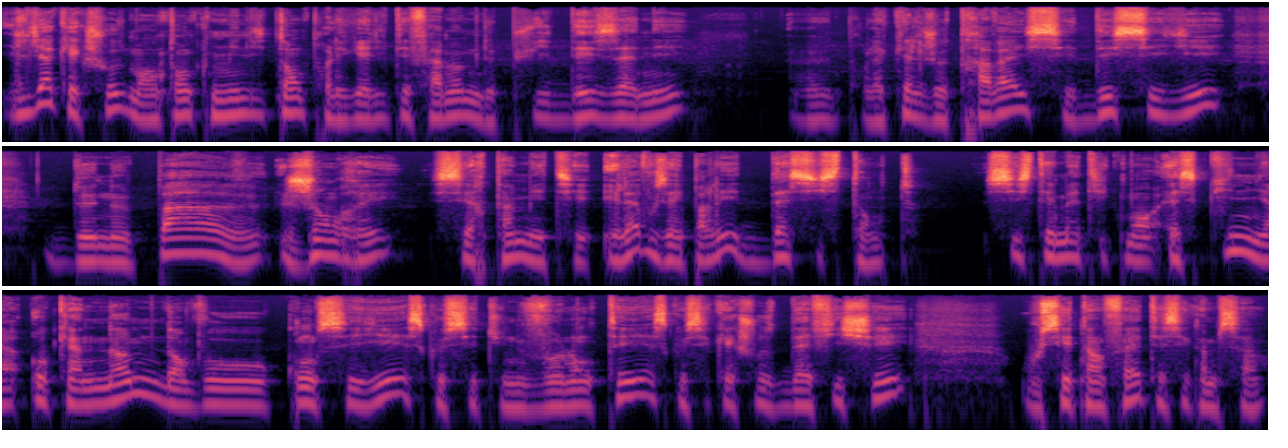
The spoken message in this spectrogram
Il y a quelque chose, moi, en tant que militant pour l'égalité femmes-hommes depuis des années, pour laquelle je travaille, c'est d'essayer de ne pas euh, genrer certains métiers. Et là, vous avez parlé d'assistante systématiquement. Est-ce qu'il n'y a aucun homme dans vos conseillers? Est-ce que c'est une volonté? Est-ce que c'est quelque chose d'affiché? Ou c'est un fait et c'est comme ça?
